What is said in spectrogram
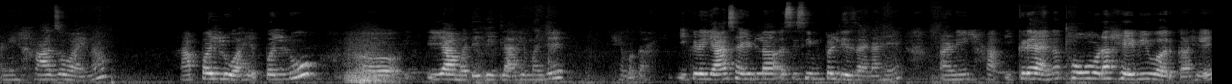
आणि हा जो आहे ना हा पल्लू आहे. पल्लू यामध्ये दिला आहे. म्हणजे हे बघा. इकडे या साईडला अशी सिंपल डिझाईन आहे. आणि हा इकडे आहे ना थोडा हेवी वर्क आहे.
